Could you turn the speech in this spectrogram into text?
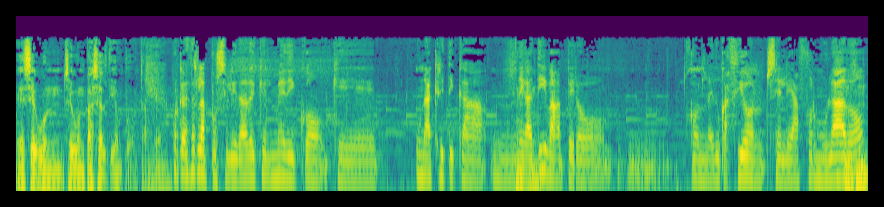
eh, según según pasa el tiempo también. Porque a veces la posibilidad de que el médico, que una crítica mm, negativa, pero con educación se le ha formulado.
